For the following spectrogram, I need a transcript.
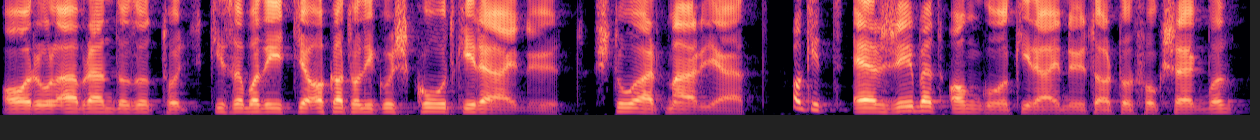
Arról ábrándozott, hogy kiszabadítja a katolikus kód királynőt, Stuart Máriát, akit Erzsébet angol királynő tartott fogságban,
